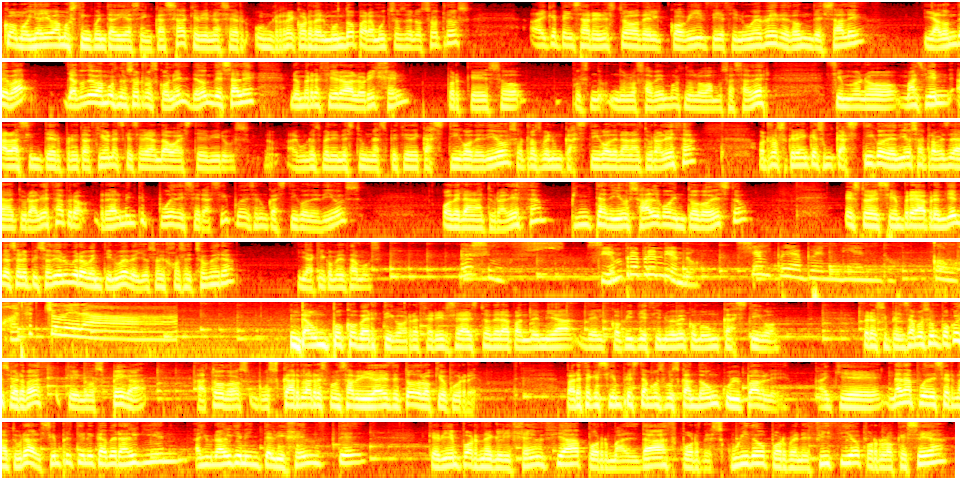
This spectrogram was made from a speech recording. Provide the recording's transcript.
Como ya llevamos 50 días en casa, que viene a ser un récord del mundo para muchos de nosotros, hay que pensar en esto del COVID-19, de dónde sale y a dónde va, y a dónde vamos nosotros con él. De dónde sale, no me refiero al origen, porque eso pues no, lo sabemos, no lo vamos a saber, sino más bien a las interpretaciones que se le han dado a este virus. Algunos ven en esto una especie de castigo de Dios, otros ven un castigo de la naturaleza, otros creen que es un castigo de Dios a través de la naturaleza, pero ¿realmente puede ser así? ¿Puede ser un castigo de Dios o de la naturaleza? ¿Pinta Dios algo en todo esto? Esto es Siempre Aprendiendo, es el episodio número 29. Yo soy José Chovera y aquí comenzamos. Siempre aprendiendo. Siempre aprendiendo. Con José Chovera. Da un poco vértigo referirse a esto de la pandemia del COVID-19 como un castigo. Pero si pensamos un poco, es verdad que nos pega a todos buscar las responsabilidades de todo lo que ocurre. Parece que siempre estamos buscando un culpable. Hay que nada puede ser natural, siempre tiene que haber alguien, hay un alguien inteligente que bien por negligencia, por maldad, por descuido, por beneficio, por lo que sea,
